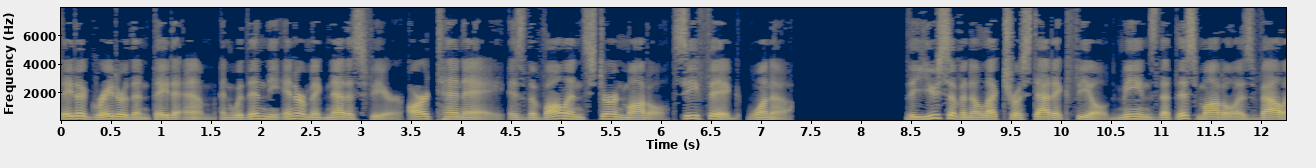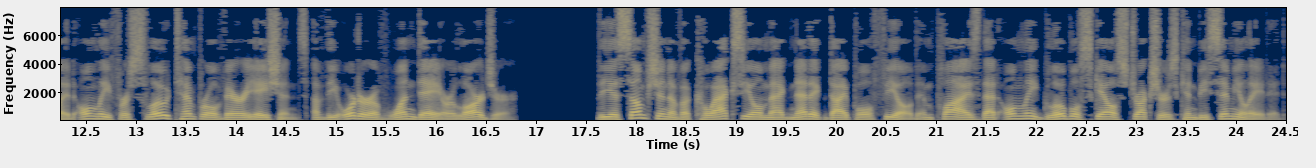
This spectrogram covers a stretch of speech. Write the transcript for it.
theta greater than theta m and within the inner magnetosphere R10a is the Volland-Stern model see Fig. 1a. The use of an electrostatic field means that this model is valid only for slow temporal variations of the order of one day or larger. The assumption of a coaxial magnetic dipole field implies that only global-scale structures can be simulated.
